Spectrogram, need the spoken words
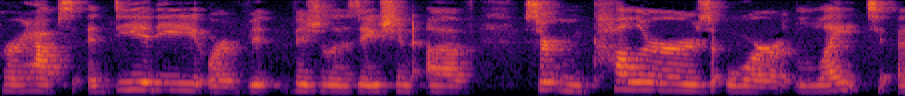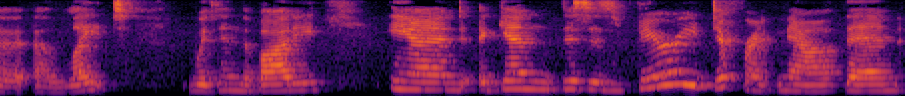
perhaps a deity or vi- visualization of certain colors or light, a, a light within the body. And again, this is very different now than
